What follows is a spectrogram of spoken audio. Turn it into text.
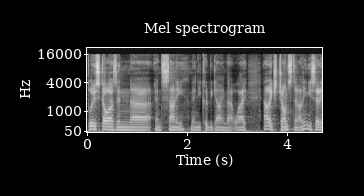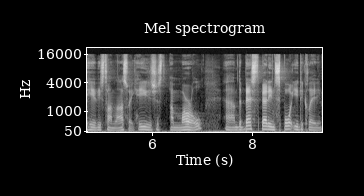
blue skies and uh, and sunny, then you could be going that way. Alex Johnston, I think you said it here this time last week. He is just a moral. Um, the best bet in sport, you declared him.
